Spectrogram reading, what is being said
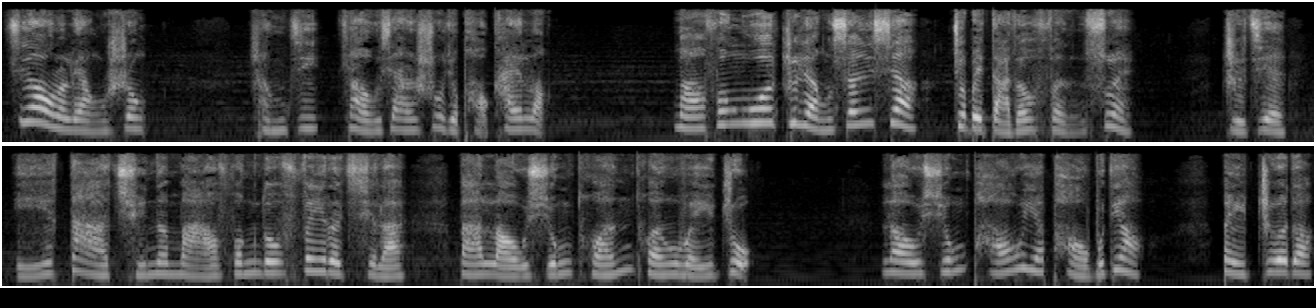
叫了两声，乘机跳下树就跑开了。马蜂窝只两三下就被打得粉碎，只见一大群的马蜂都飞了起来，把老熊团团围住。老熊跑也跑不掉，被蛰得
